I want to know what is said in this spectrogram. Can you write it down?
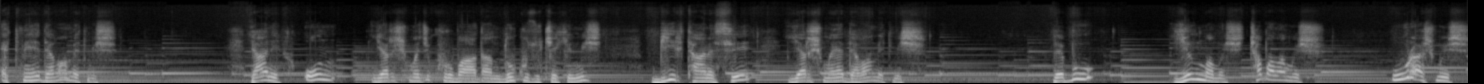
etmeye devam etmiş. Yani 10 yarışmacı kurbağadan 9'u çekilmiş, bir tanesi yarışmaya devam etmiş. Ve bu yılmamış, çabalamış, uğraşmış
